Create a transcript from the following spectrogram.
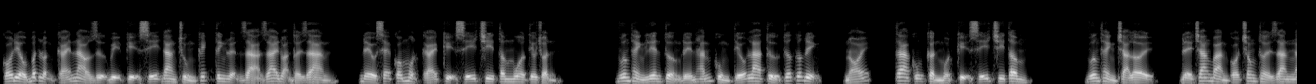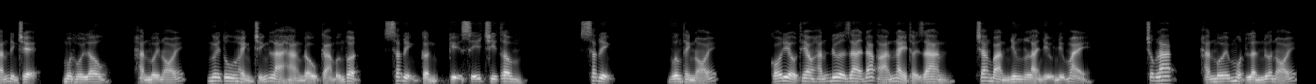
có điều bất luận cái nào dự bị kỵ sĩ đang trùng kích tinh luyện giả giai đoạn thời gian, đều sẽ có một cái kỵ sĩ chi tâm mua tiêu chuẩn. Vương thành liên tưởng đến hắn cùng tiếu la tử tước ước định, nói, ta cũng cần một kỵ sĩ chi tâm. Vương thành trả lời, để trang bàn có trong thời gian ngắn đình trệ, một hồi lâu, hắn mới nói, ngươi tu hành chính là hàng đầu cảm ứng thuật, xác định cần kỵ sĩ chi tâm. Xác định. Vương thành nói, có điều theo hắn đưa ra đáp án này thời gian, trang bàn nhưng là nhíu nhíu mày. Chốc lát, hắn mới một lần nữa nói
